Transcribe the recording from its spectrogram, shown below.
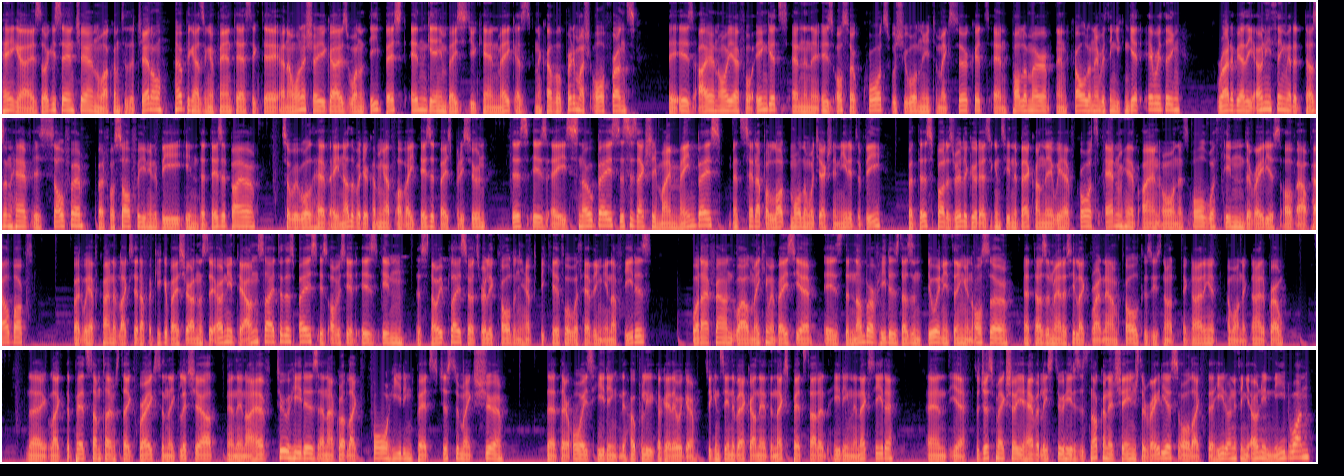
Hey guys, here and welcome to the channel. Hope you guys are having a fantastic day and I want to show you guys one of the best in-game bases you can make as it's going to cover pretty much all fronts. There is iron ore for ingots and then there is also quartz which you will need to make circuits and polymer and coal and everything. You can get everything right over here. The only thing that it doesn't have is sulfur but for sulfur you need to be in the desert biome. So we will have another video coming up of a desert base pretty soon. This is a snow base. This is actually my main base. It's set up a lot more than what you actually need it to be. But this spot is really good. As you can see in the background there, we have quartz and we have iron ore. And that's all within the radius of our PAL box. But we have kind of like set up a giga base around this. The only downside to this base is obviously it is in the snowy place. So it's really cold and you have to be careful with having enough heaters. What I found while making my base here is the number of heaters doesn't do anything and also it doesn't matter. See like right now I'm cold because he's not igniting it. Come on ignite it bro. They, like the pets sometimes take breaks and they glitch out and then I have two heaters and I've got like four heating pets just to make sure that they're always heating hopefully okay there we go so you can see in the background there the next pet started heating the next heater and yeah so just make sure you have at least two heaters it's not going to change the radius or like the heat or anything you only need one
